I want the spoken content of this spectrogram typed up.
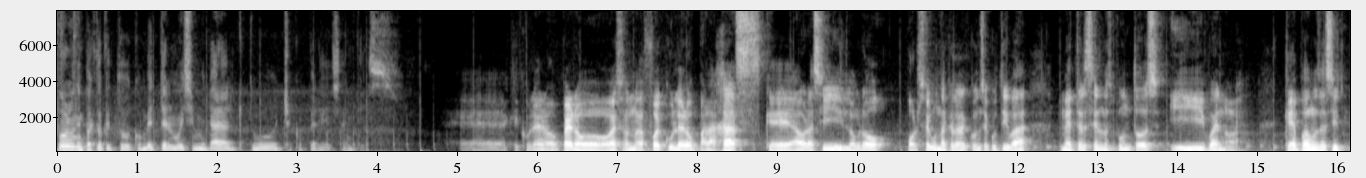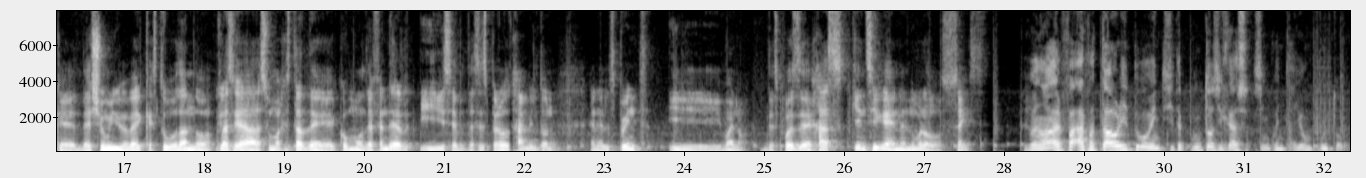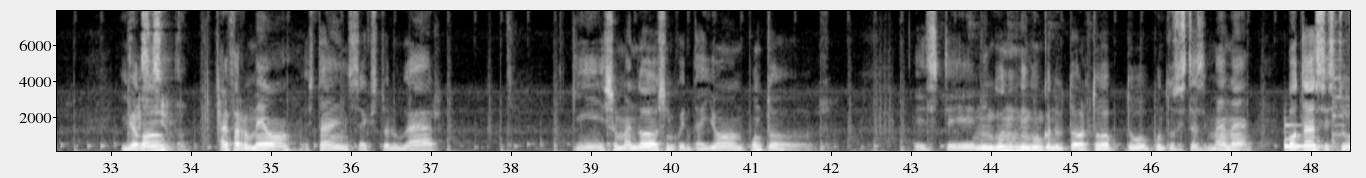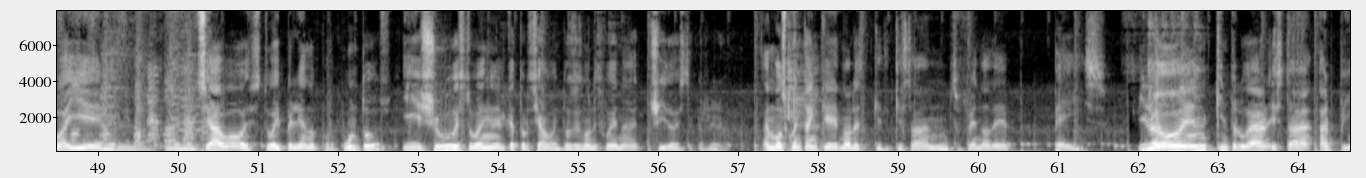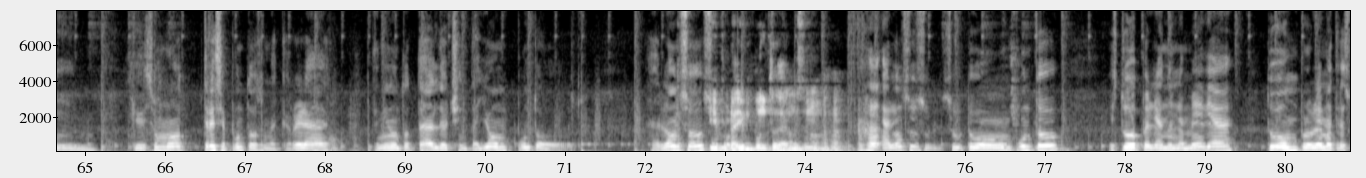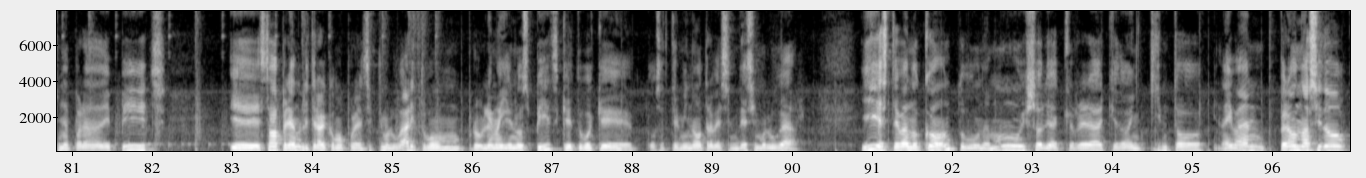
por un impacto que tuvo con Vettel muy similar al que tuvo Checo Pérez antes. Eh, qué culero, pero eso no fue culero para Haas, que ahora sí logró por segunda carrera consecutiva meterse en los puntos y bueno, ¿qué podemos decir? Que de Shumi Bebé que estuvo dando clase a su majestad de cómo defender y se desesperó Hamilton en el sprint y bueno, después de Haas, ¿quién sigue en el número 6? Pues bueno, Alfa, Alfa Tauri tuvo 27 puntos y Haas 51 puntos. Y luego Alfa Romeo está en sexto lugar. Aquí sumando 51 puntos. Este, ningún, ningún conductor tuvo, tuvo puntos esta semana. Bottas estuvo ahí en el, en el onceavo, estuvo ahí peleando por puntos. Y Shu estuvo en el catorceavo, entonces no les fue nada chido esta carrera. Ambos cuentan que, no les, que, que estaban sufriendo de pace. Y luego en quinto lugar está Alpine, que sumó 13 puntos en la carrera, teniendo un total de 81 puntos. Alonso Y sumó- por ahí un punto de Alonso, ¿no? Ajá. Ajá, Alonso su- su- tuvo un punto, estuvo peleando en la media, tuvo un problema tras una parada de pits, eh, estaba peleando literal como por el séptimo lugar y tuvo un problema ahí en los pits que tuvo que, o sea, terminó otra vez en décimo lugar. Y Esteban Ocon tuvo una muy sólida carrera, quedó en quinto, en van, pero no ha sido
